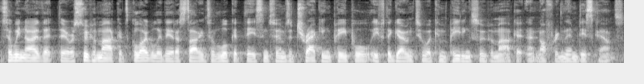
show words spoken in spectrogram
So we know that there are supermarkets globally that are starting to look at this in terms of tracking people if they're going to a competing supermarket and offering them discounts.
